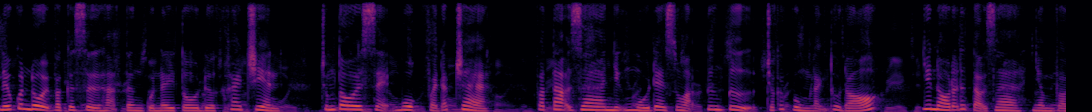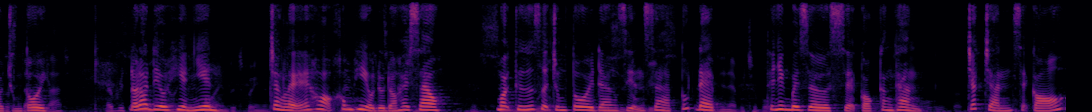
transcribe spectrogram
Nếu quân đội và cơ sở hạ tầng của NATO được khai triển, chúng tôi sẽ buộc phải đáp trả và tạo ra những mối đe dọa tương tự cho các vùng lãnh thổ đó, như nó đã được tạo ra nhằm vào chúng tôi. Đó là điều hiển nhiên. Chẳng lẽ họ không hiểu điều đó hay sao? Mọi thứ giữa chúng tôi đang diễn ra tốt đẹp, thế nhưng bây giờ sẽ có căng thẳng. Chắc chắn sẽ có.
